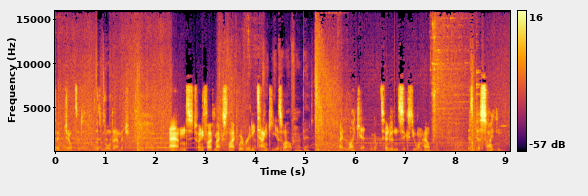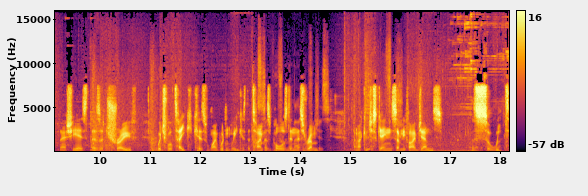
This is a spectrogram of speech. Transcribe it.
Take jolted. Does more damage. And 25 max life. We're really tanky as well. For a bit. I like it. We've got 261 health. There's Poseidon. There she is. There's a Trove, which we'll take, because why wouldn't we? Because the time has paused in this room. And I can just gain 75 gems. Sweet.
